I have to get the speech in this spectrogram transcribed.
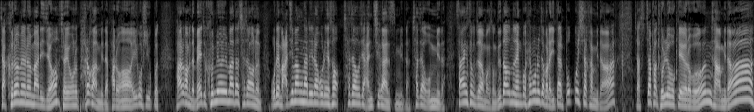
자, 그러면은 말이죠. 저희 오늘 바로 갑니다. 바로, 어, 7시 6분. 바로 갑니다. 매주 금요일마다 찾아오는 올해 마지막 날이라고 해서 찾아오지 않지가 않습니다. 찾아옵니다. 사행성 저장 방송. 느닷없는 행복, 행운을 잡아라. 일단 뽑고 시작합니다. 자, 숫자판 돌려볼게요, 여러분. 자, 갑니다.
